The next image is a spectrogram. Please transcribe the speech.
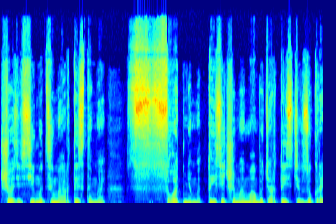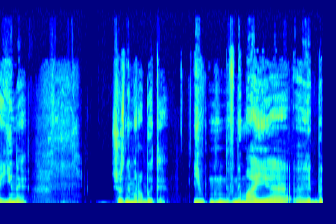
Що зі всіми цими артистами, сотнями, тисячами, мабуть, артистів з України? Що з ними робити? І немає е, якби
